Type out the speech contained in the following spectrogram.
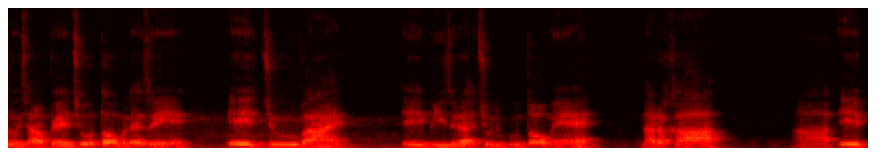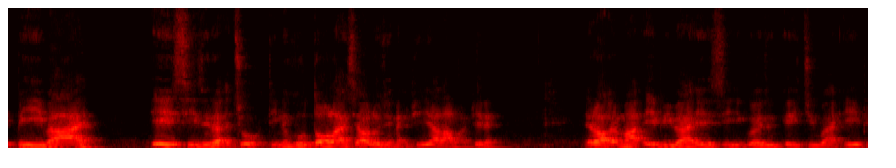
ဆိုရှာတော့ဘယ်ချိုးသုံးမလဲဆိုရင် A2 by AB ဆိုတဲ့အချိုးတစ်ခုသုံးမယ်နောက်တစ်ခါ အာ AP by AC ဆိုတဲ့အချိုးဒီနှစ်ခုသုံးလိုက်ရှာလို့ခြင်းနဲ့အဖြေရလာမှာဖြစ်တယ်အဲ့တော့အဲ့မှာ AB by AC equal to AQ by AB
